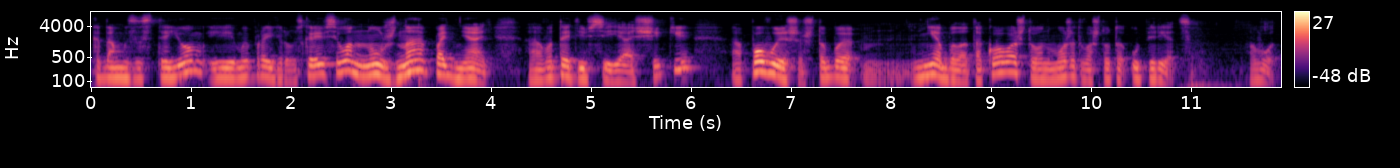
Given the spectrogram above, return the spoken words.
Когда мы застреем и мы проигрываем. Скорее всего, нужно поднять э, вот эти все ящики. А, повыше, чтобы не было такого, что он может во что-то упереться. Вот.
